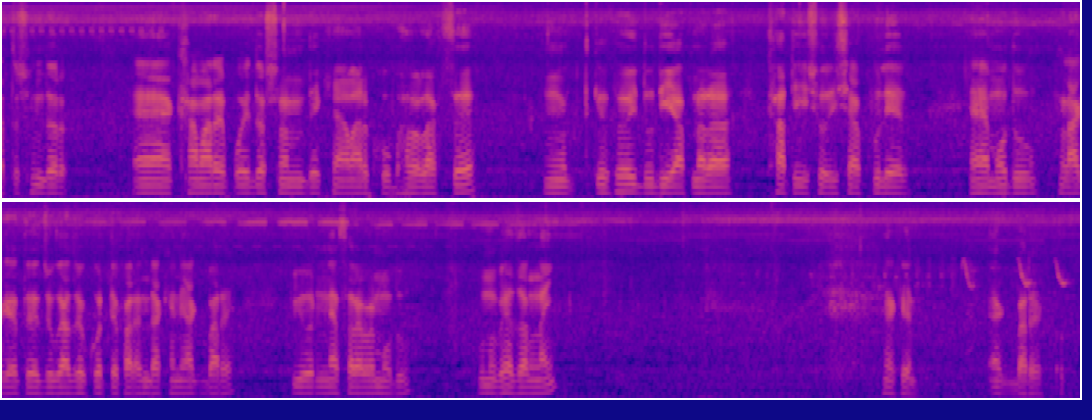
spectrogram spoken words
এত সুন্দর খামারের পরিদর্শন দেখে আমার খুব ভালো লাগছে। কেউই দুদি আপনারা খাঁটি সরিষা, ফুলের হ্যাঁ মধু লাগাতে যোগাযোগ করতে পারেন দেখেন একবারে, পিওর ন্যাচারাল মধু। কোনো ভেজাল নাই। দেখেন একবারে কত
